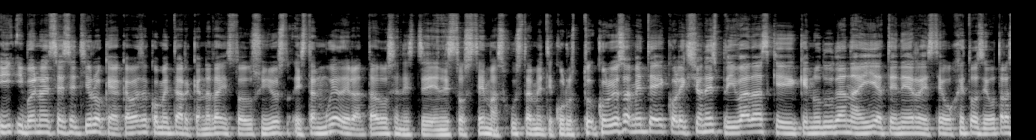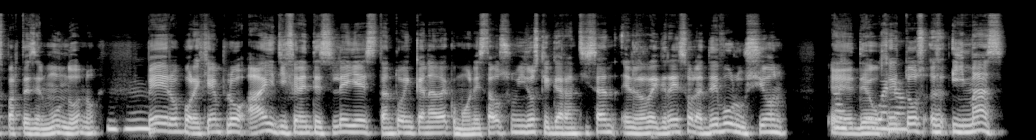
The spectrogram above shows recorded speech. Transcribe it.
Y, bueno, en ese sentido, lo que acabas de comentar, Canadá y Estados Unidos están muy adelantados en, este, en estos temas, justamente. Curiosamente, hay colecciones privadas que, que no dudan ahí a tener este, objetos de otras partes del mundo, ¿no? Pero, por ejemplo, hay diferentes leyes, tanto en Canadá como en Estados Unidos, que garantizan el regreso, la devolución eh, de objetos eh, y más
